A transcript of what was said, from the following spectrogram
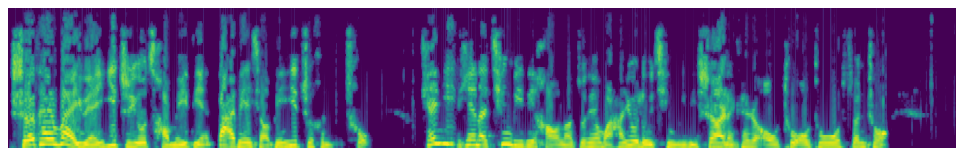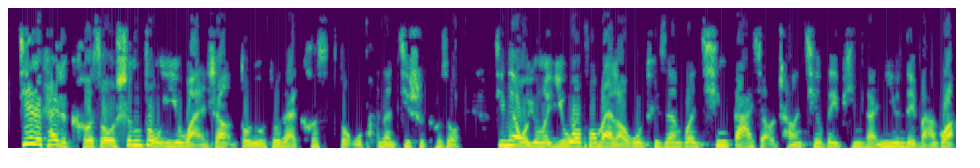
舌苔外缘一直有草莓点，大便小便一直很臭。前几天呢，清鼻涕好了，昨天晚上又流清鼻涕，十二点开始呕吐，呕吐酸臭。接着开始咳嗽，生重一晚上都有都在咳嗽，我判断积食咳嗽。今天我用了一窝蜂外劳宫推三关清大小肠清肺平肝逆运内八卦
